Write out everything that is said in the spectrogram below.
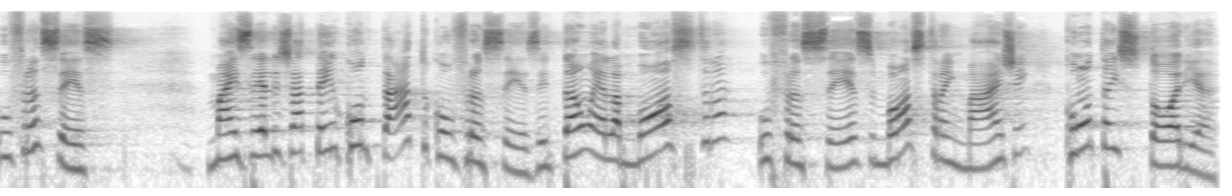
o francês. Mas ele já tem contato com o francês. Então ela mostra o francês, mostra a imagem, conta a história.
